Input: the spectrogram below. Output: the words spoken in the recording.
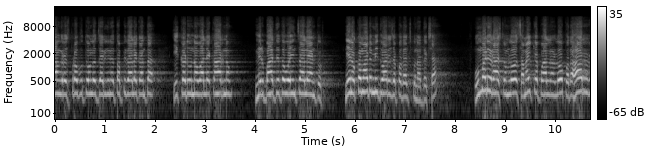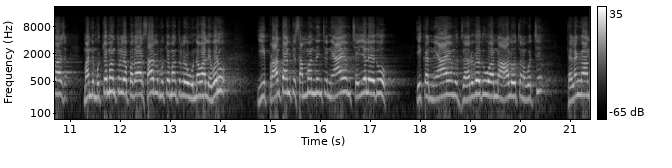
కాంగ్రెస్ ప్రభుత్వంలో జరిగిన తప్పిదాలకంతా ఇక్కడ ఉన్న వాళ్ళే కారణం. మీరు బాధ్యత వహించాలి అంటారు నేను ఒక్క మాట మీ ద్వారా చెప్పదలుచుకున్నా అధ్యక్ష. ఉమ్మడి రాష్ట్రంలో సమైక్య పాలనలో పదహారు రాష్ట్ర మంది ముఖ్యమంత్రులుగా పదహారు సార్లు ముఖ్యమంత్రులుగా ఉన్న వాళ్ళు ఎవరు? ఈ ప్రాంతానికి సంబంధించి న్యాయం చేయలేదు ఇక న్యాయం జరగదు అన్న ఆలోచన వచ్చి తెలంగాణ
